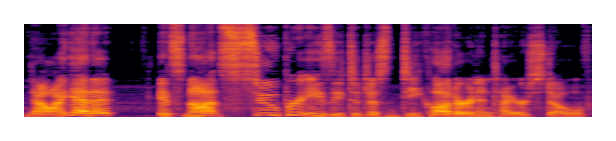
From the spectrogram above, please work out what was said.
Now, I get it. It's not super easy to just declutter an entire stove,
